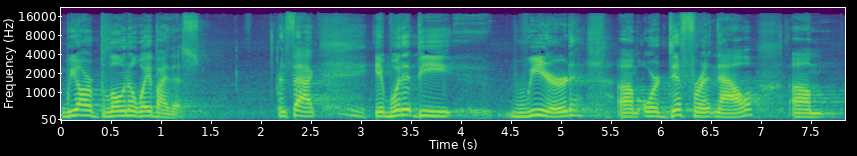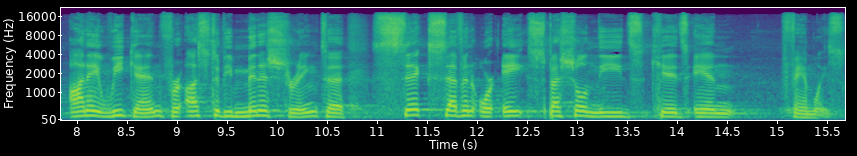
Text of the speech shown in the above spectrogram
We are blown away by this. In fact, it wouldn't be weird um, or different now um, on a weekend for us to be ministering to six, seven, or eight special needs kids and families.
